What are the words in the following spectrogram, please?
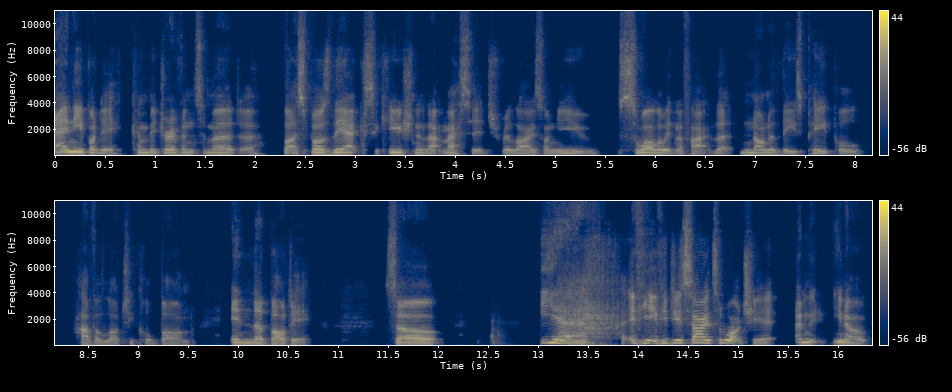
anybody can be driven to murder. But I suppose the execution of that message relies on you swallowing the fact that none of these people have a logical bone in the body. So yeah, if you if you decide to watch it and you know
